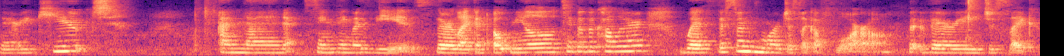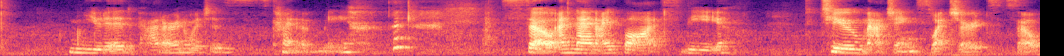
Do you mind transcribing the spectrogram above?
very cute. And then same thing with these. They're like an oatmeal type of a color with, this one's more just like a floral, but very just like muted pattern, which is kind of me. so, and then I bought the two matching sweatshirts. So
